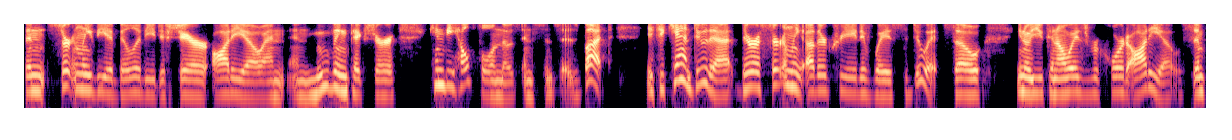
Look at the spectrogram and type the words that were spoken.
then certainly the ability to share audio and and moving picture can be helpful in those instances. But if you can't do that there are certainly other creative ways to do it. So you know you can always record audio. Sim-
